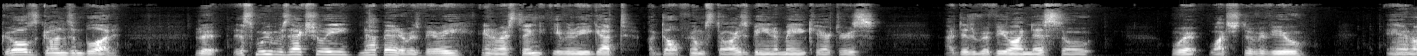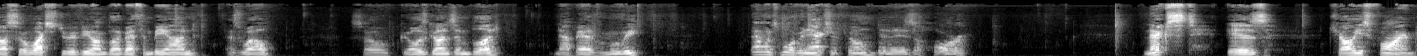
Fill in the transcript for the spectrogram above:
Girls, Guns, and Blood. This movie was actually not bad. It was very interesting, even though you got adult film stars being the main characters. I did a review on this, so watch the review and also watch the review on Bloodbath and Beyond as well. So, Girls, Guns, and Blood, not bad of a movie. That one's more of an action film than it is a horror. Next is Charlie's Farm.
